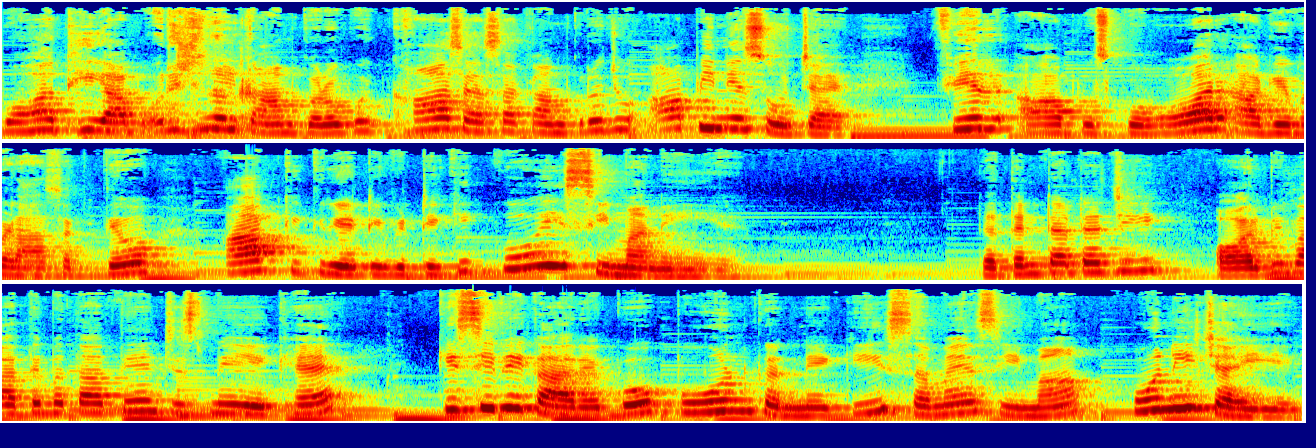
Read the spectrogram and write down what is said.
बहुत ही आप ओरिजिनल काम करो, कोई खास ऐसा काम करो जो आप ही ने सोचा है। फिर आप उसको और आगे बढ़ा सकते हो। आपकी क्रिएटिविटी की कोई सीमा नहीं है। रतन टाटा जी, और भी बातें बताते हैं, जिसमें एक है, किसी भी कार्य को पूर्ण करने की समय सीमा होनी चाहिए,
